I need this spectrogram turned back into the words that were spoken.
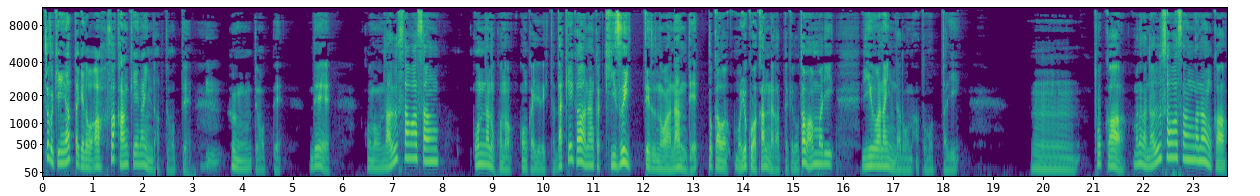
ちょっと気になったけど、あ、それは関係ないんだって思って。うん。ふーんって思って。で、この、鳴沢さん、女の子の今回出てきただけがなんか気づいてるのはなんでとかはもうよくわかんなかったけど、多分あんまり理由はないんだろうなと思ったり。うーん。とか、まあ、なんか、鳴沢さんがなんか、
